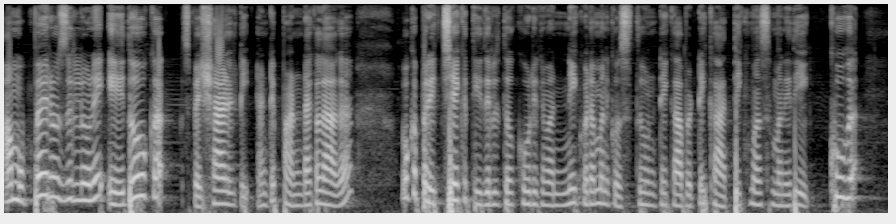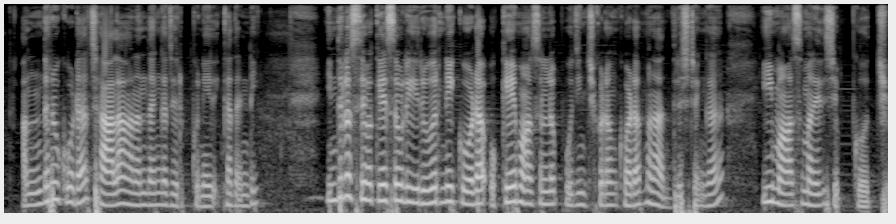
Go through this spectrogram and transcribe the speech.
ఆ ముప్పై రోజుల్లోనే ఏదో ఒక స్పెషాలిటీ అంటే పండగలాగా ఒక ప్రత్యేక తిథులతో కూడినవన్నీ కూడా మనకు వస్తూ ఉంటాయి కాబట్టి కార్తీక మాసం అనేది ఎక్కువగా అందరూ కూడా చాలా ఆనందంగా జరుపుకునేది కదండి. ఇందులో శివకేశవులు ఇరువురిని కూడా ఒకే మాసంలో పూజించుకోవడం కూడా మన అదృష్టంగా ఈ మాసం అనేది చెప్పుకోవచ్చు.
